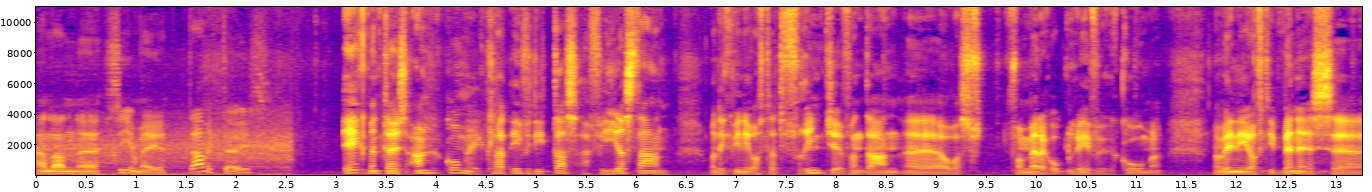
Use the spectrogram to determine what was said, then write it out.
En dan uh, zie je mij dadelijk thuis. Ik ben thuis aangekomen. Ik laat even die tas even hier staan. Want ik weet niet of dat vriendje vandaan was vanmiddag ook nog even gekomen. Maar weet niet of die binnen is uh,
